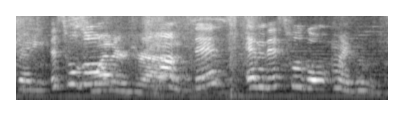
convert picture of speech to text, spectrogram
pretty. This will go. Sweater dress. Mom, this and this will go with my boots.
